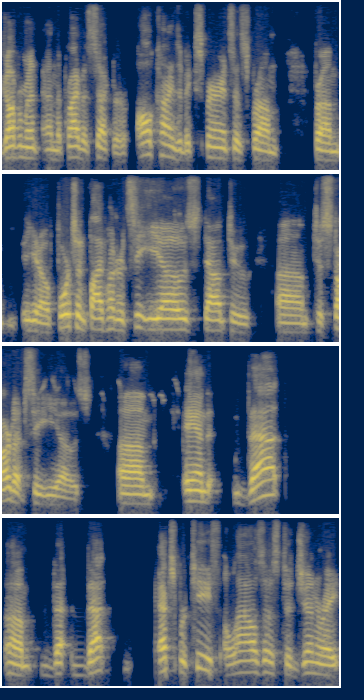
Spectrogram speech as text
government and the private sector, all kinds of experiences from from you know Fortune 500 CEOs down to um, to startup CEOs, um, and that um, that that expertise allows us to generate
